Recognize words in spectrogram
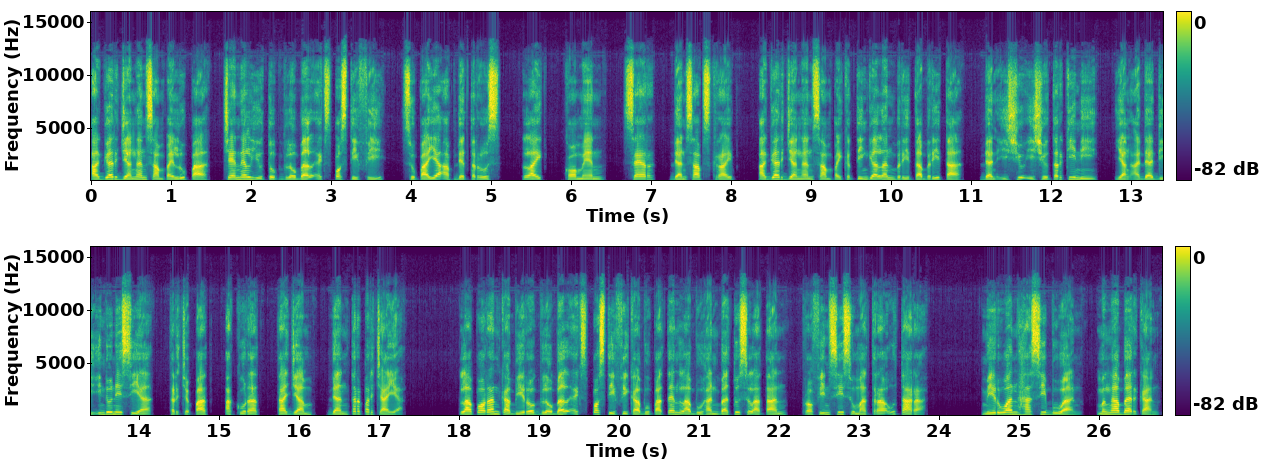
Agar jangan sampai lupa, channel YouTube Global Expos TV, supaya update terus, like, komen, share, dan subscribe, agar jangan sampai ketinggalan berita-berita, dan isu-isu terkini yang ada di Indonesia, tercepat, akurat, tajam, dan terpercaya. Laporan Kabiro Global Expos TV Kabupaten Labuhan Batu Selatan, Provinsi Sumatera Utara. Mirwan Hasibuan, mengabarkan.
